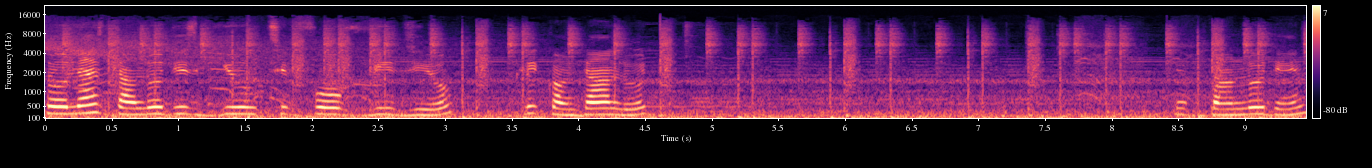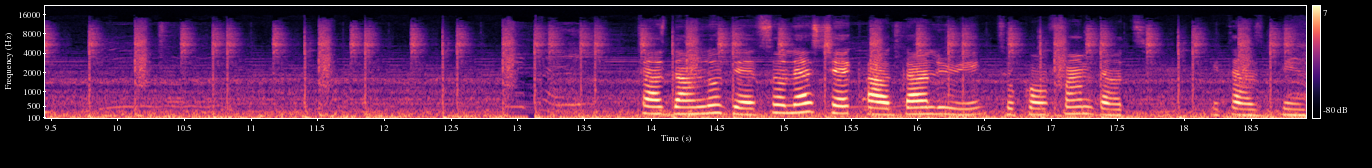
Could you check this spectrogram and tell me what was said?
So let's download this beautiful video. Click on download. It's downloading has downloaded. So let's check our gallery to confirm that it has been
